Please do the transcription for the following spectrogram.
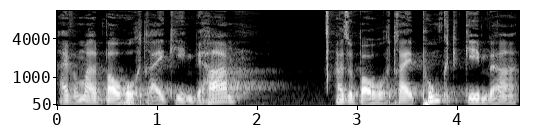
Einfach mal Bauhoch 3 GmbH. Also Bauhoch 3 Punkt GmbH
